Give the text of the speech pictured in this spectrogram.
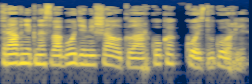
Травник на свободе мешал Кларку, как кость в горле.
